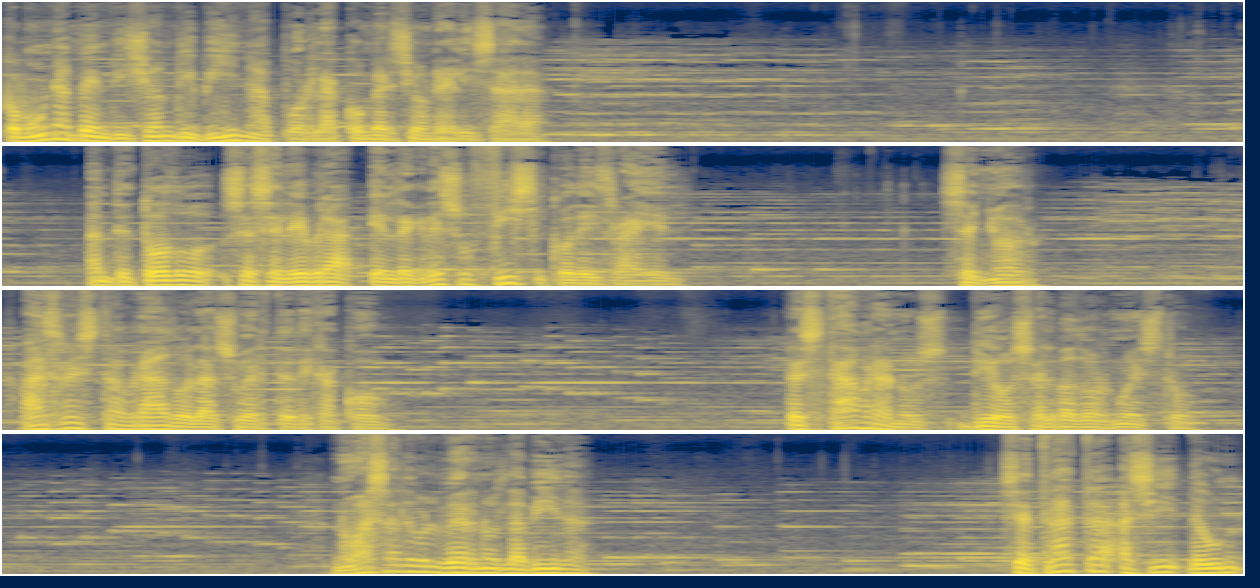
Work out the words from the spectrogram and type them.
como una bendición divina por la conversión realizada. Ante todo se celebra el regreso físico de Israel. Señor, has restaurado la suerte de Jacob Restábranos, Dios Salvador nuestro. ¿No vas a devolvernos la vida? Se trata así de un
